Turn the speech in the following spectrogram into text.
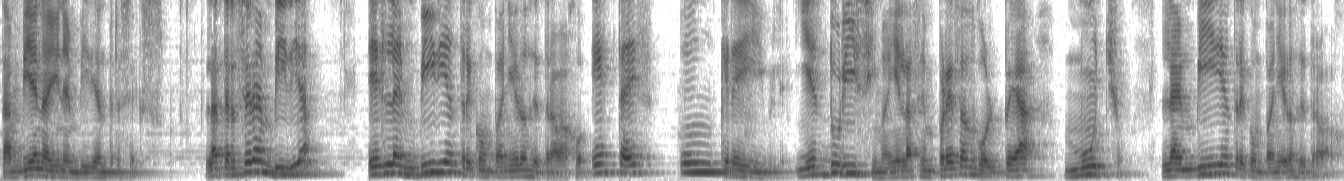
También hay una envidia entre sexos. La tercera envidia es la envidia entre compañeros de trabajo. Esta es increíble y es durísima y en las empresas golpea mucho. La envidia entre compañeros de trabajo.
